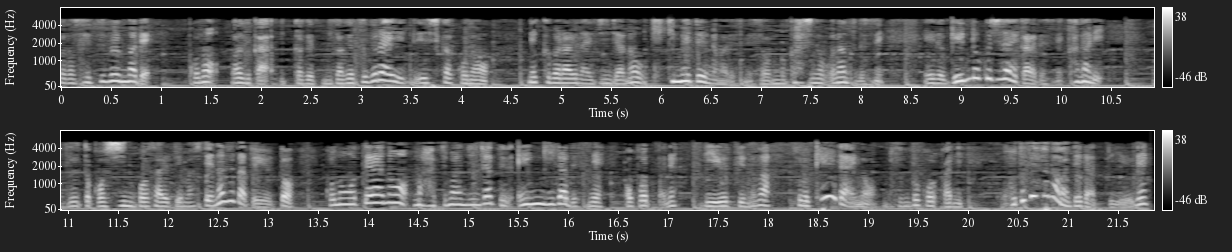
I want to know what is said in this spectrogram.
その節分まで、このわずか1ヶ月、2ヶ月ぐらいでしかこの、ね、配られない神社の効き目というのがですね、その昔の、なんとですね、えー、元禄時代からですね、かなりずっとこう信奉されていまして、なぜかというと、このお寺の、まあ、八幡神社っていう縁起がですね、起こったね、理由っていうのが、その境内の、そのどこかに仏様が出たっていうね、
